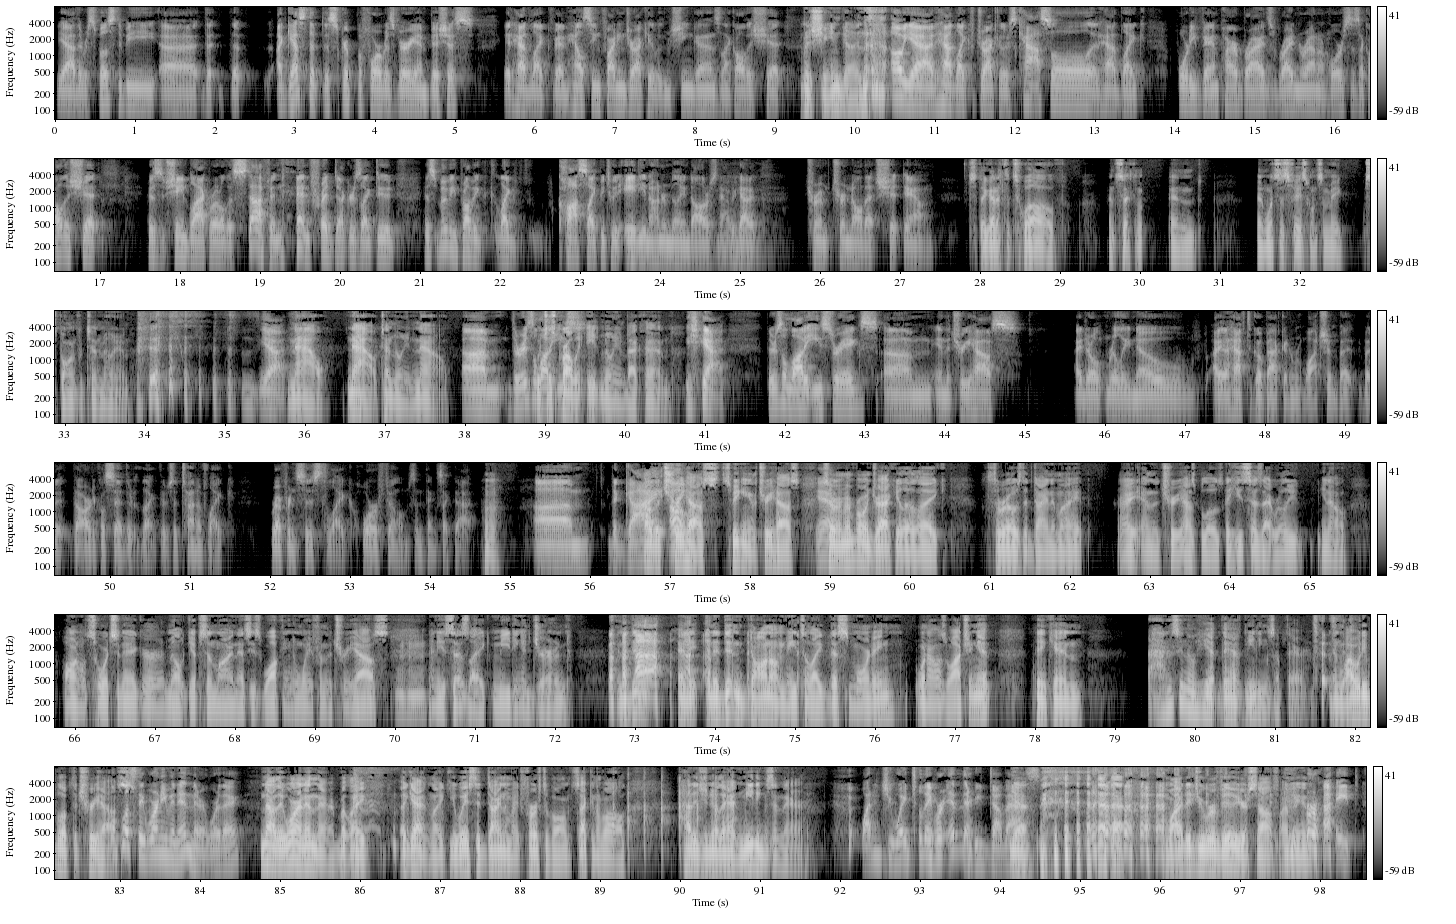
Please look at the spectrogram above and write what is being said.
yeah, there was supposed to be uh, the the. I guess that the script before was very ambitious. It had like Van Helsing fighting Dracula with machine guns and like all this shit. Machine guns. Oh yeah, it had like Dracula's castle. It had like forty vampire brides riding around on horses, like all this shit. Because Shane Black wrote all this stuff, and and Fred Dekker's like, dude, this movie probably like costs like between eighty and hundred million dollars now. We got to trim trim all that shit down. So they got it to twelve, and second, and and what's his face wants to make Spawn for ten million Yeah, now. Now ten million now, um, there is a which lot is of probably East- eight million back then. yeah. There's a lot of Easter eggs um, in the treehouse. I don't really know. I have to go back and watch them, but but it, the article said that like there's a ton of like references to like horror films and things like that. Huh. Um, the guy. Oh, the treehouse. Speaking of the treehouse, Yeah. so remember when Dracula like throws the dynamite, right? And the treehouse blows. He says that really, you know, Arnold Schwarzenegger, Mel Gibson line as he's walking away from the treehouse, Mm-hmm. and he says like meeting adjourned. And it didn't, and it, and it didn't dawn on me till like this morning when I was watching it, thinking. How does he know he had, they have meetings up there? And why would he blow up the treehouse? Plus, they weren't even in there, were they? No, they weren't in there. But like again, like you wasted dynamite first of all, and second of all, how did you know they had meetings in there? Why didn't you wait till they were in there, you dumbass? Yeah. Why did you reveal yourself? I mean, right.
